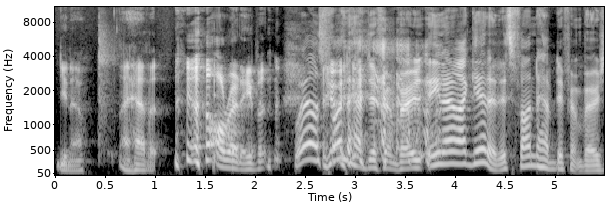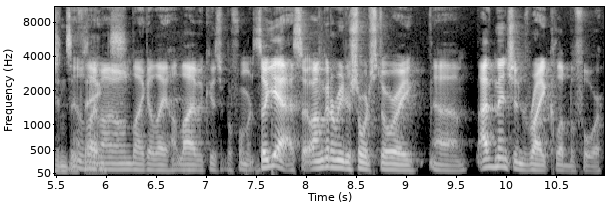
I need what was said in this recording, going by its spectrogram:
you know I have it already. But well, it's fun to have different versions. You know, I get it. It's fun to have different versions of It's things. like my own like a live acoustic performance. So yeah, so I'm going to read a short story. Um, I've mentioned Write Club before,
